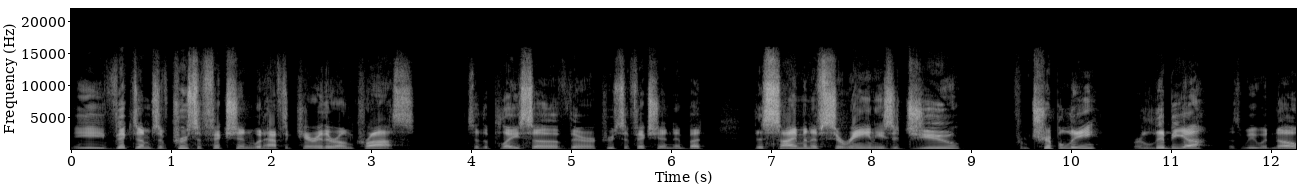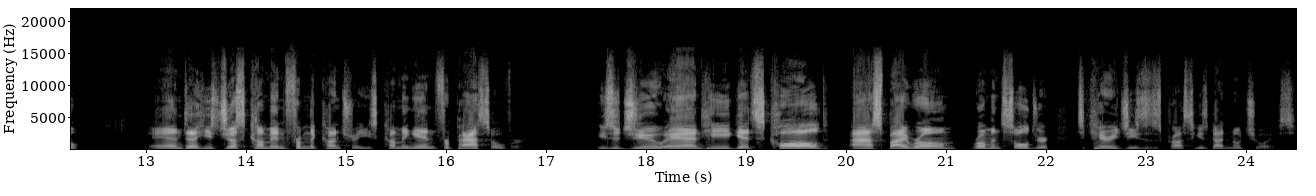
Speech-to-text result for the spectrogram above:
The victims of crucifixion would have to carry their own cross to the place of their crucifixion. But this Simon of Cyrene, he's a Jew from Tripoli or Libya, as we would know. And uh, he's just come in from the country. He's coming in for Passover. He's a Jew, and he gets called, asked by Rome, Roman soldier, to carry Jesus' cross. He's got no choice.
